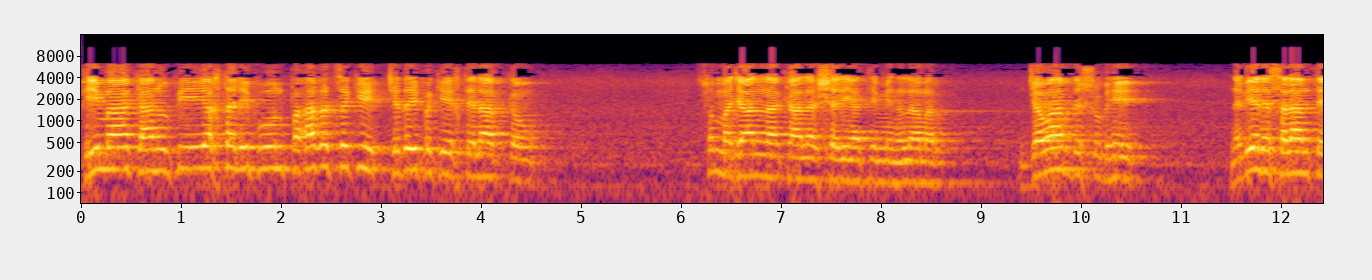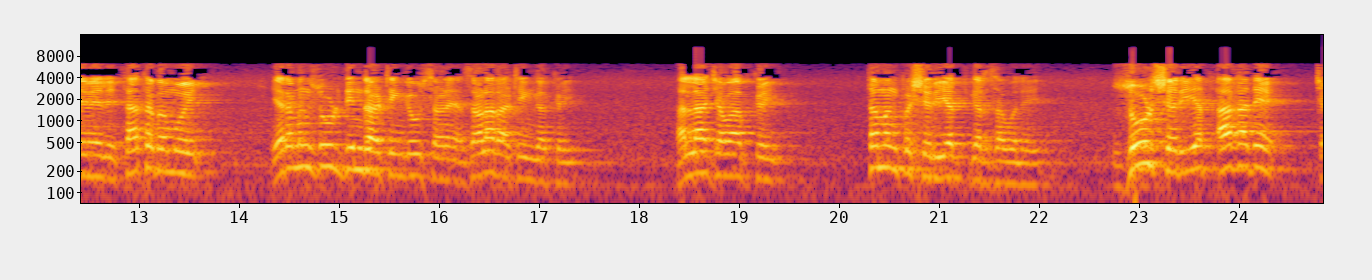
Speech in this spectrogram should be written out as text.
فيما كانوا فی یختلفون په هغه څه کې چې دوی په کې اختلاف کوو ثم جعلنا کاله شریعت من الامر جواب د شبهه نبی علیہ السلام ته ویلي تا ته به موي یره موږ زوړ دین راټینګو سړی زړه راټینګه کوي الله جواب کوي تمنګ په شریعت ګرځولې زوړ شریعت هغه دی چې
